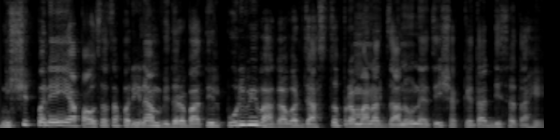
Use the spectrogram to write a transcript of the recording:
निश्चितपणे या पावसाचा परिणाम विदर्भातील पूर्वी भागावर जास्त प्रमाणात जाणवण्याची शक्यता दिसत आहे.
